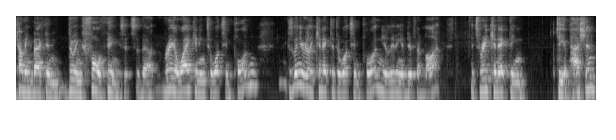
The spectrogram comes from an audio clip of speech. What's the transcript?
coming back and doing four things. It's about reawakening to what's important, because when you're really connected to what's important, you're living a different life. It's reconnecting to your passion.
